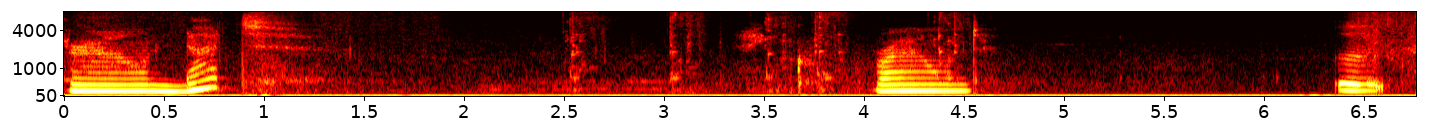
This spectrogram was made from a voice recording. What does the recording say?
Ground nut and ground leaf.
